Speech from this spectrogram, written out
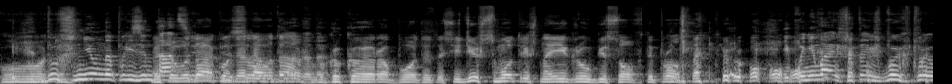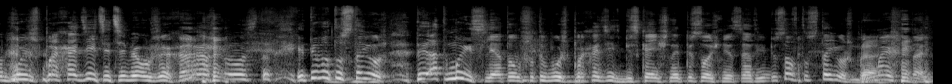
Душнил на Это презентации вот так вот, это вот Да, это, да, да. какая работа, ты сидишь, смотришь на игры Ubisoft, ты просто... И понимаешь, что ты будешь, про- будешь проходить, и тебе уже хорошо. И ты вот устаешь. Ты от мысли о том, что ты будешь проходить бесконечные песочницы от Ubisoft, устаешь, Да. понимаешь, Виталий?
